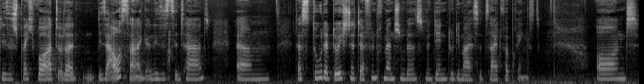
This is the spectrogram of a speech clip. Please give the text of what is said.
dieses Sprichwort oder diese Aussage, dieses Zitat, ähm, dass du der Durchschnitt der fünf Menschen bist, mit denen du die meiste Zeit verbringst. Und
